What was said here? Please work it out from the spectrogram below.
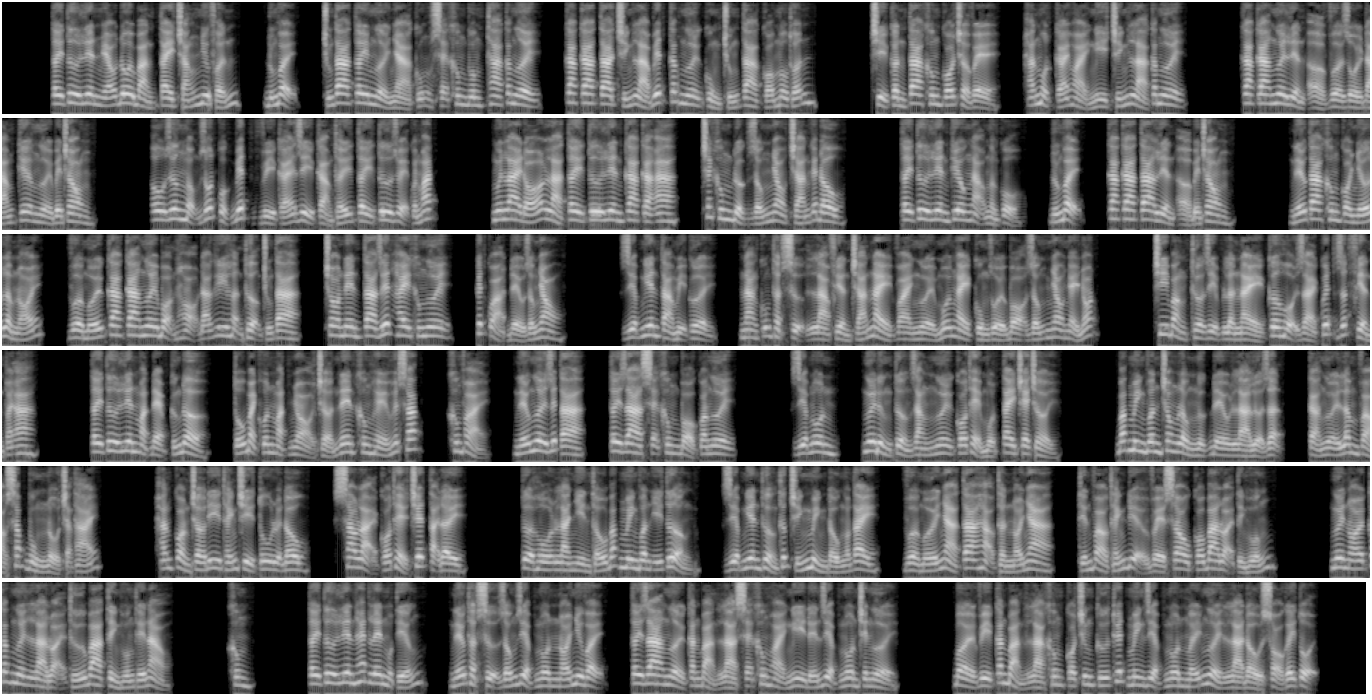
Tây Tư Liên méo đôi bàn tay trắng như phấn, đúng vậy, chúng ta Tây người nhà cũng sẽ không buông tha các ngươi, ca ca ta chính là biết các ngươi cùng chúng ta có mâu thuẫn. Chỉ cần ta không có trở về, hắn một cái hoài nghi chính là các ngươi. Ca ca ngươi liền ở vừa rồi đám kia người bên trong. Âu Dương Mộng rốt cuộc biết vì cái gì cảm thấy Tây Tư Duệ quen mắt. Nguyên lai like đó là Tây Tư Liên ca ca A, trách không được giống nhau chán ghét đâu. Tây Tư Liên kiêu ngạo ngẩng cổ, đúng vậy, ca ca ta liền ở bên trong. Nếu ta không có nhớ lầm nói, vừa mới ca ca ngươi bọn họ đã ghi hận thượng chúng ta, cho nên ta giết hay không ngươi, kết quả đều giống nhau. Diệp nghiên tà mị cười, nàng cũng thật sự là phiền chán này vài người mỗi ngày cùng rồi bỏ giống nhau nhảy nhót. Chi bằng thừa dịp lần này cơ hội giải quyết rất phiền phải a. Tây tư liên mặt đẹp cứng đờ, tố bạch khuôn mặt nhỏ trở nên không hề huyết sắc, không phải, nếu ngươi giết ta, Tây gia sẽ không bỏ qua ngươi. Diệp nôn, ngươi đừng tưởng rằng ngươi có thể một tay che trời. Bắc Minh Vân trong lồng ngực đều là lửa giận, cả người lâm vào sắp bùng nổ trạng thái. Hắn còn chờ đi thánh trì tu luyện đâu, sao lại có thể chết tại đây? Tựa hồ là nhìn thấu Bắc Minh Vân ý tưởng, Diệp Nghiên thưởng thức chính mình đầu ngón tay, vừa mới nhà ta hạo thần nói nha, tiến vào thánh địa về sau có ba loại tình huống. Ngươi nói các ngươi là loại thứ ba tình huống thế nào? Không. Tây Tư Liên hét lên một tiếng, nếu thật sự giống Diệp Ngôn nói như vậy, Tây ra người căn bản là sẽ không hoài nghi đến Diệp Ngôn trên người. Bởi vì căn bản là không có chứng cứ thuyết minh Diệp Ngôn mấy người là đầu sỏ gây tội.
